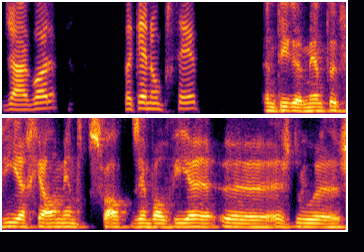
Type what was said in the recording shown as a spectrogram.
Já agora, para quem não percebe. Antigamente havia realmente pessoal que desenvolvia uh, as, duas,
